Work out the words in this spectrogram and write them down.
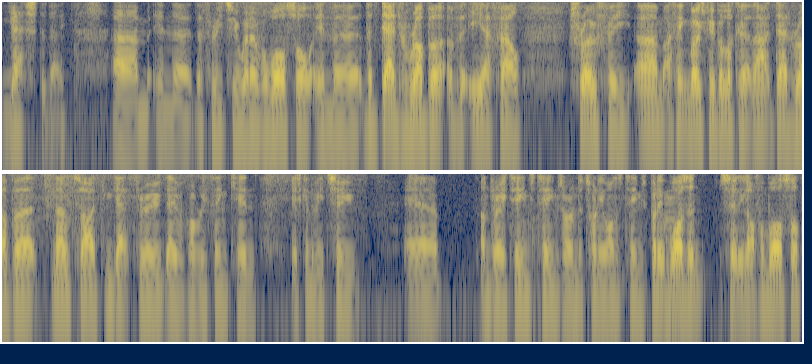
yesterday um, in the the three two win over Walsall in the the dead rubber of the EFL trophy. Um, I think most people are looking at that dead rubber. No side can get through. They were probably thinking it's going to be two. Uh, under 18s teams or under 21s teams, but it wasn't certainly not from Walsall,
